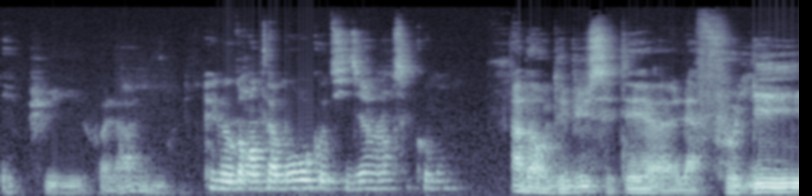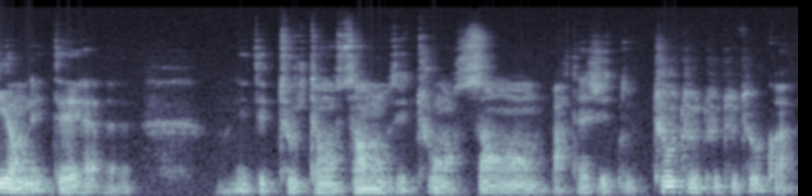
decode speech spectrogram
et puis voilà. Et le grand amour au quotidien, alors c'est comment? Ah bah au début c'était euh, la folie, on était, euh, on était tout le temps ensemble, on faisait tout ensemble, on partageait tout, tout, tout, tout, tout, tout, quoi.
